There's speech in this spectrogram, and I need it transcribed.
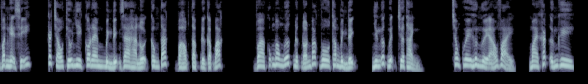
văn nghệ sĩ, các cháu thiếu nhi con em Bình Định ra Hà Nội công tác và học tập được gặp bác. Và cũng mong ước được đón bác vô thăm Bình Định, nhưng ước nguyện chưa thành. Trong quê hương người áo vải, Mai Khắc ứng ghi,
